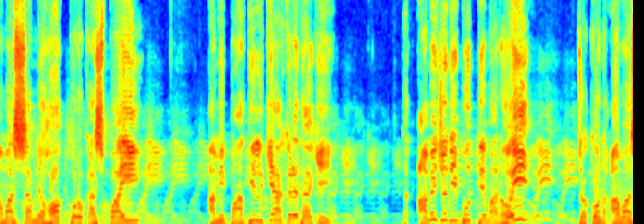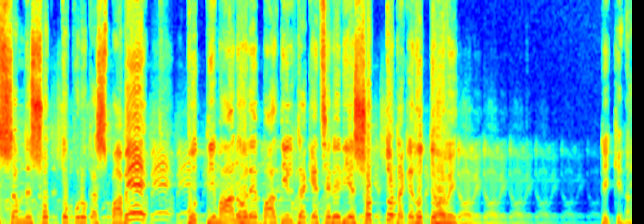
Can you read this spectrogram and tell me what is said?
আমার সামনে হক প্রকাশ পাই, আমি বাতিলকে আঁকড়ে থাকি। আমি যদি বুদ্ধিমান হই, যখন আমার সামনে সত্য প্রকাশ পাবে, বুদ্ধিমান হলে বাতিলটাকে ছেড়ে দিয়ে সত্যটাকে ধরতে হবে। ঠিক কিনা?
